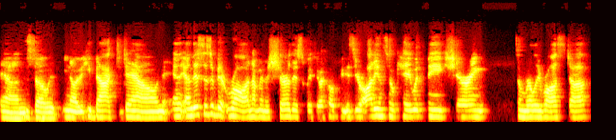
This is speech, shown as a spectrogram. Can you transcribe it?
And so, you know, he backed down. And, and this is a bit raw, and I'm going to share this with you. I hope, is your audience okay with me sharing some really raw stuff?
